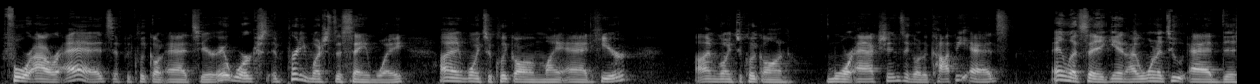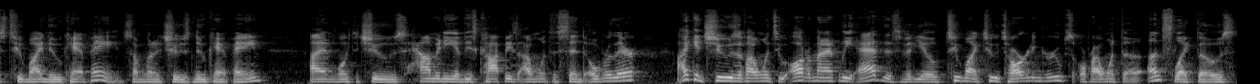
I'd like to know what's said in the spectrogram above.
For our ads, if we click on ads here, it works in pretty much the same way. I am going to click on my ad here. I'm going to click on more actions and go to copy ads. And let's say again, I wanted to add this to my new campaign. So I'm going to choose new campaign. I am going to choose how many of these copies I want to send over there. I can choose if I want to automatically add this video to my two targeting groups or if I want to unselect those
